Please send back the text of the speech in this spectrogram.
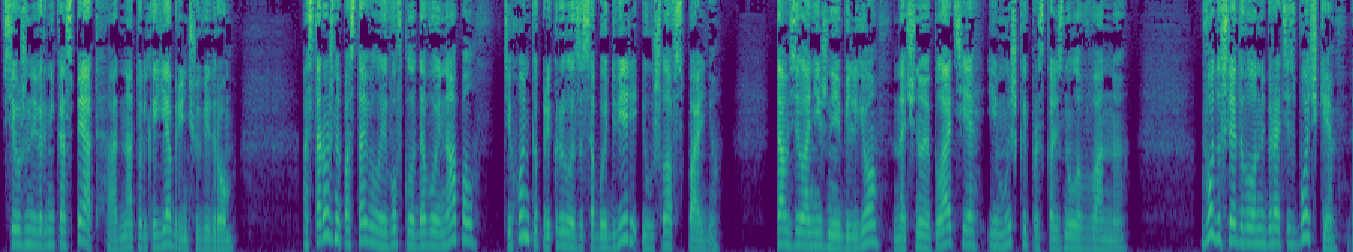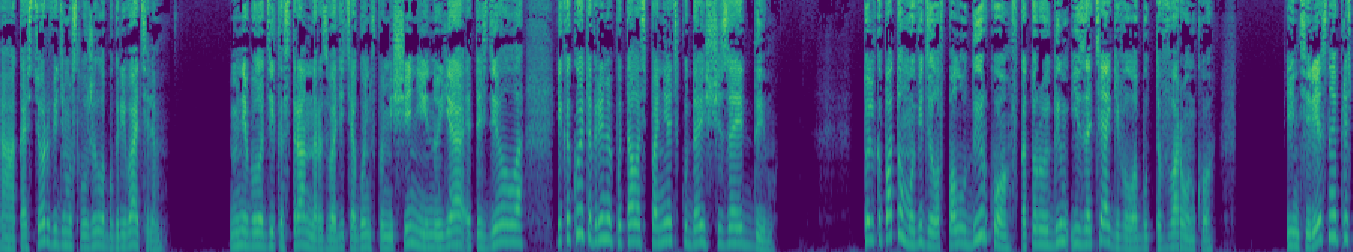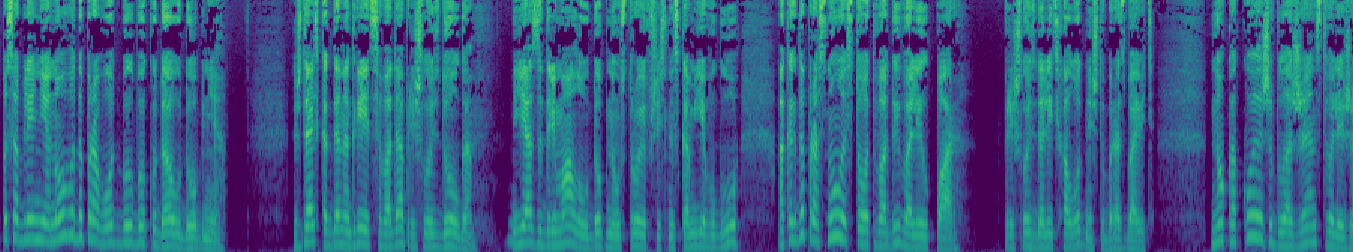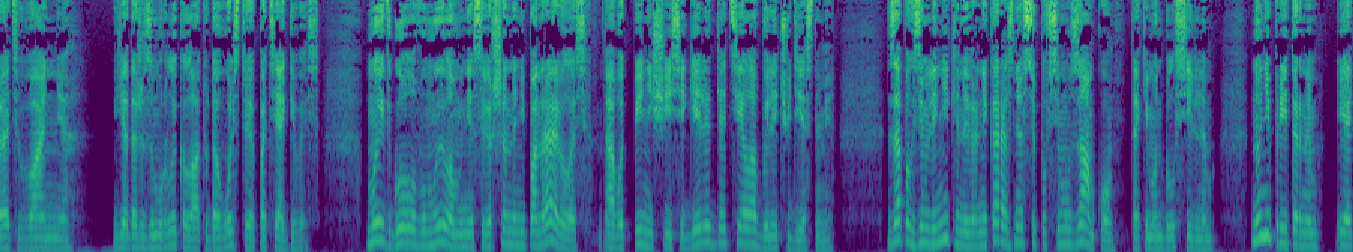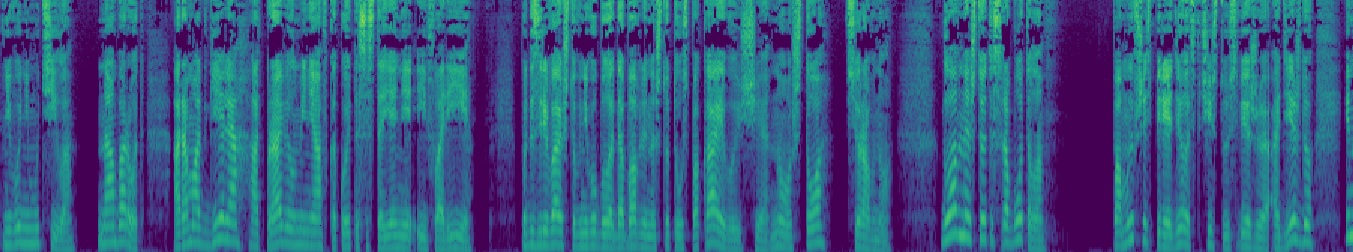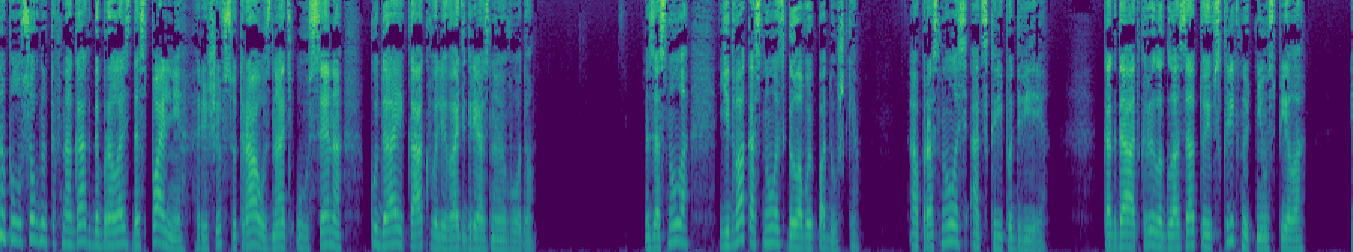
Все уже наверняка спят, а одна только я бренчу ведром. Осторожно поставила его в кладовой на пол, тихонько прикрыла за собой дверь и ушла в спальню. Там взяла нижнее белье, ночное платье и мышкой проскользнула в ванную. Воду следовало набирать из бочки, а костер, видимо, служил обогревателем. Мне было дико странно разводить огонь в помещении, но я это сделала и какое-то время пыталась понять, куда исчезает дым. Только потом увидела в полу дырку, в которую дым и затягивало, будто в воронку. Интересное приспособление, но водопровод был бы куда удобнее. Ждать, когда нагреется вода, пришлось долго. Я задремала, удобно устроившись на скамье в углу, а когда проснулась, то от воды валил пар — Пришлось долить холодный, чтобы разбавить. Но какое же блаженство лежать в ванне. Я даже замурлыкала от удовольствия, потягиваясь. Мыть голову мылом мне совершенно не понравилось, а вот пенящиеся гели для тела были чудесными. Запах земляники наверняка разнесся по всему замку, таким он был сильным, но не приторным и от него не мутило. Наоборот, аромат геля отправил меня в какое-то состояние эйфории. Подозреваю, что в него было добавлено что-то успокаивающее, но что — все равно. Главное, что это сработало. Помывшись, переоделась в чистую свежую одежду и на полусогнутых ногах добралась до спальни, решив с утра узнать у Сена, куда и как выливать грязную воду. Заснула, едва коснулась головой подушки. А проснулась от скрипа двери. Когда открыла глаза, то и вскрикнуть не успела —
